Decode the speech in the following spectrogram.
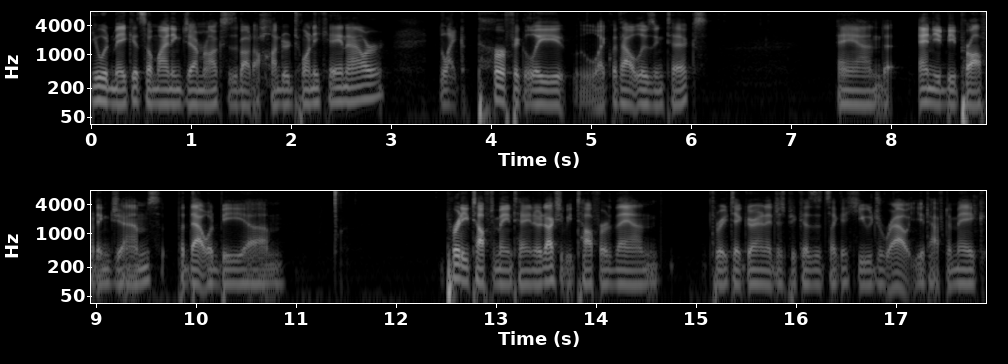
it would make it so mining Gem Rocks is about 120k an hour, like perfectly, like without losing ticks. And and you'd be profiting gems, but that would be um, pretty tough to maintain. It would actually be tougher than three tick granite just because it's like a huge route you'd have to make.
